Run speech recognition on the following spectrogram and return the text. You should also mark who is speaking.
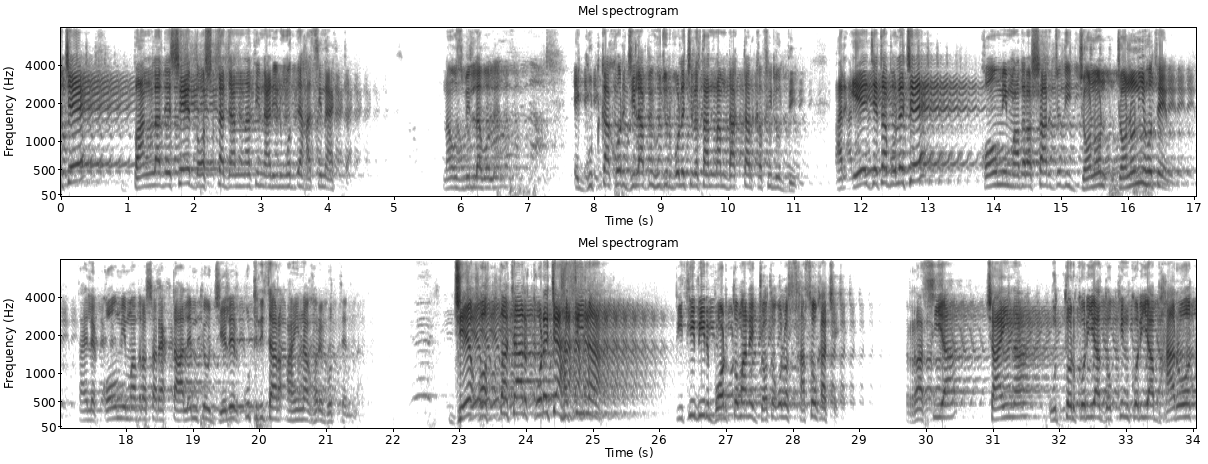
Speaker 1: বলেছে, বাংলাদেশে দশটা জান্নাতি নারীর মধ্যে হাসিনা একটা। নাউজবিল্লা বলে। এই গুটকাখোর জিলাপি হুজুর বলেছিল, তার নাম ডাক্তার কফিল উদ্দিন আর এ যেটা বলেছে, কওমি মাদ্রাসার যদি জনন, জননী হতেন তাহলে কওমি মাদ্রাসার একটা আলেমকেও জেলের কুঠরিতে আর আয়না ঘরে ভরতেন না। যে অত্যাচার করেছে হাসিনা, পৃথিবীর বর্তমানে যতগুলো শাসক আছে রাশিয়া, চাইনা, উত্তর কোরিয়া, দক্ষিণ কোরিয়া, ভারত,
